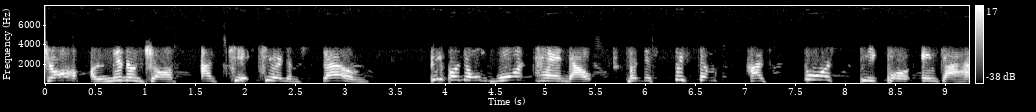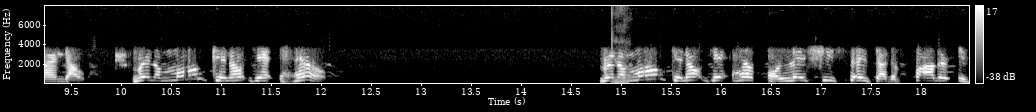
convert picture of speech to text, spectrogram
job, a little job, and take care of themselves. People don't want handouts, but the system has forced people into handouts. When a mom cannot get help, when a mom cannot get help unless she says that the father is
